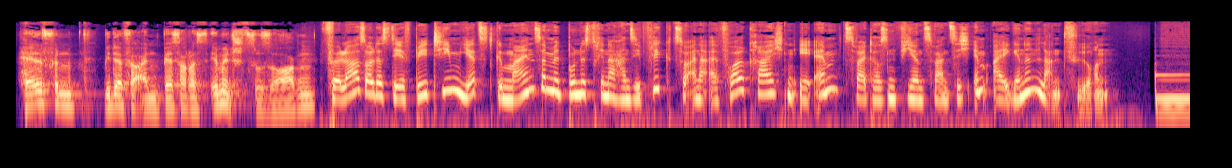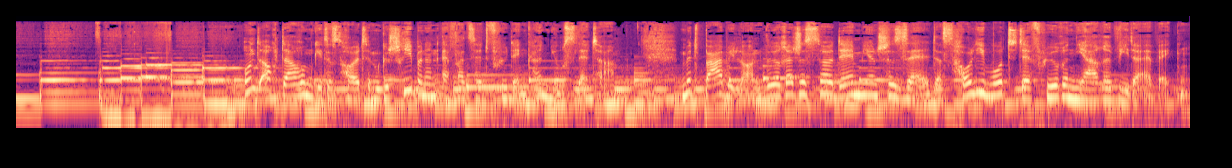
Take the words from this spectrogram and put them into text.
helfen, wieder für ein besseres Image zu sorgen. Völler soll das DFB-Team jetzt gemeinsam mit Bundestrainer Hansi Flick zu einer erfolgreichen EM 2024 im eigenen Land führen. Und auch darum geht es heute im geschriebenen FAZ Frühdenker Newsletter. Mit Babylon will Regisseur Damien Chazelle das Hollywood der früheren Jahre wiedererwecken.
